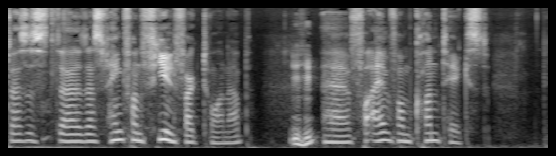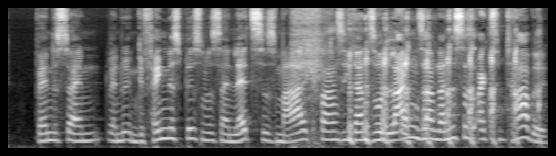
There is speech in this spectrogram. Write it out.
Das, ist, da- das hängt von vielen Faktoren ab. Mhm. Äh, vor allem vom Kontext. Wenn, es dein, wenn du im Gefängnis bist und es ist dein letztes Mal quasi, dann so langsam, dann ist das akzeptabel.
